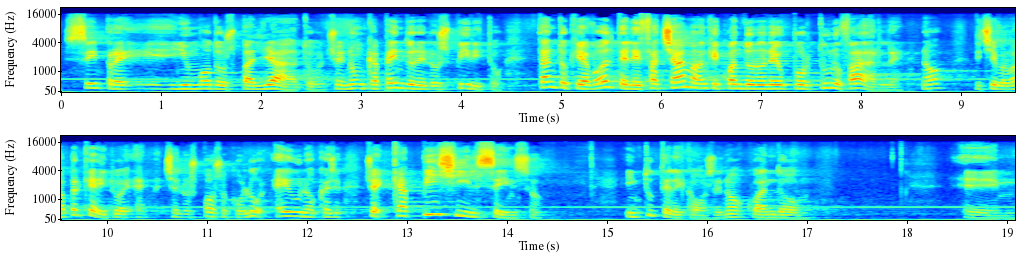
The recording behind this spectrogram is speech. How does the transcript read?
sempre in un modo sbagliato, cioè non capendo nello spirito. tanto che a volte le facciamo anche quando non è opportuno farle, no? Dicevano, ma perché i tuoi... Eh, c'è lo sposo con loro, è un'occasione. Cioè, capisci il senso in tutte le cose, no? Quando, ehm,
